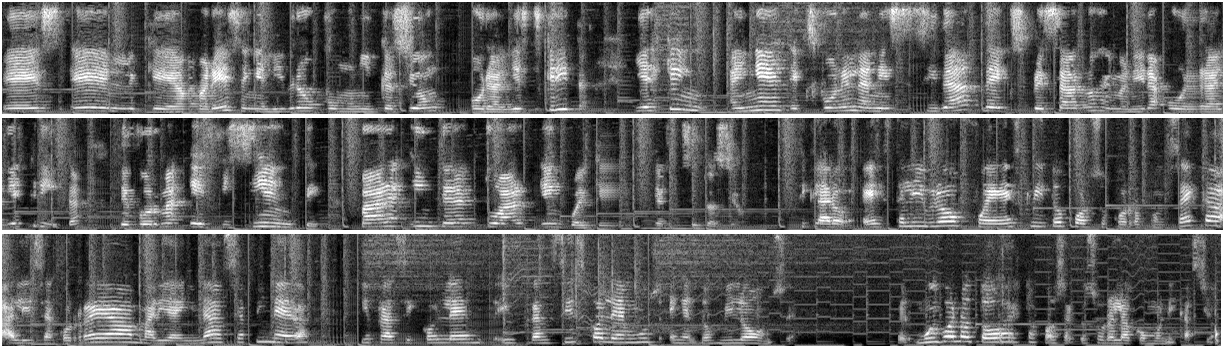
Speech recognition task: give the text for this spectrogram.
es el que aparece en el libro Comunicación Oral y Escrita. Y es que en, él expone la necesidad de expresarnos de manera oral y escrita de forma eficiente para interactuar en cualquier situación. Sí, claro, este libro fue escrito por Socorro Fonseca, Alicia Correa, María Ignacia Pineda y Francisco, Lemus en el 2011. Muy bueno todos estos conceptos sobre la comunicación.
